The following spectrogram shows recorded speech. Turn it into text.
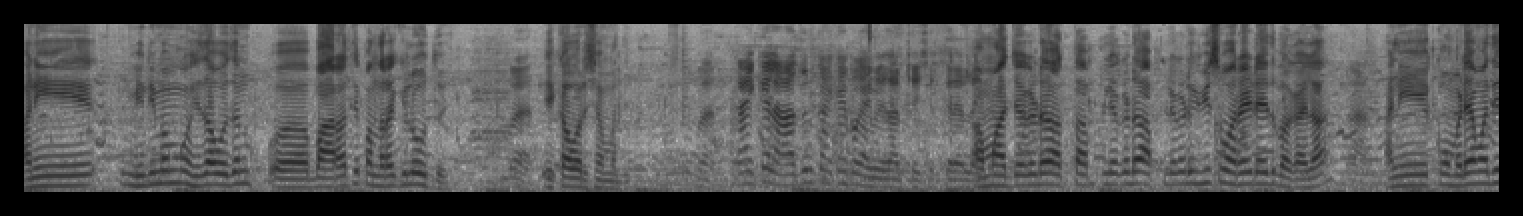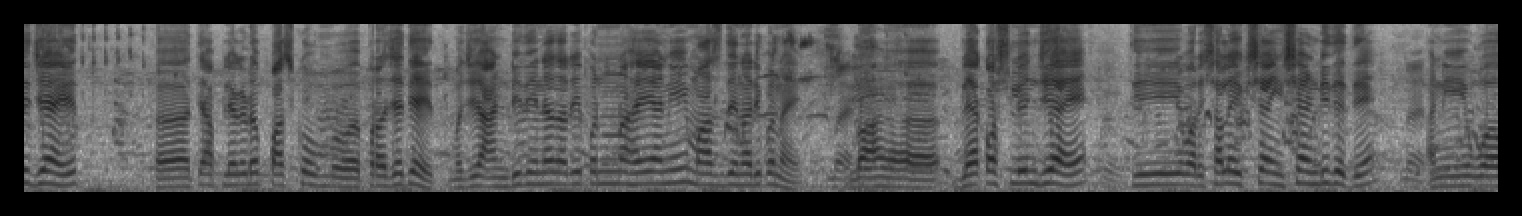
आणि मिनिमम हिचा वजन बारा ते पंधरा किलो होतो आहे बरं. एका वर्षामध्ये. काय केलं अजून काय काय बघायला माझ्याकडं आता आपल्याकडं आपल्याकडे वीस व्हरायटी आहेत बघायला. आणि कोंबड्यामध्ये जे आहेत ते आपल्याकडं पाच को प्रजाती आहेत. म्हणजे अंडी देणारी पण आहे आणि मांस देणारी पण आहे. ब्लॅक ऑस्ट्रेलियन जी आहे ती वर्षाला एकशे ऐंशी अंडी देते. आणि व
